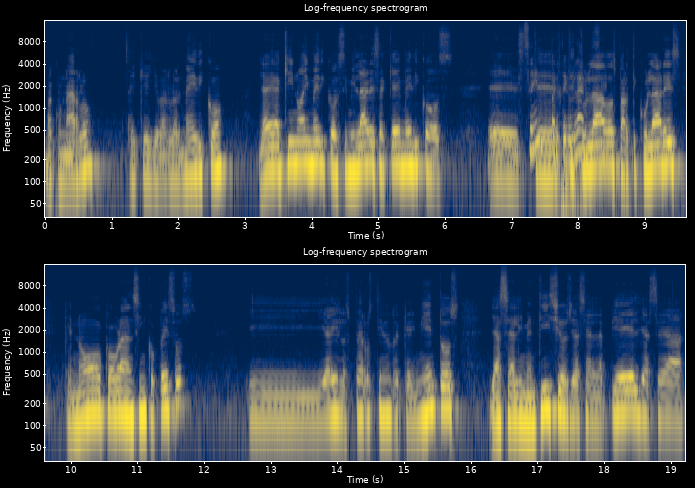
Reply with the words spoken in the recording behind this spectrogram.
vacunarlo, hay que llevarlo al médico. Ya aquí no hay médicos similares, aquí hay médicos este, titulados particulares que no cobran cinco pesos. Y ahí los perros tienen requerimientos, ya sea alimenticios, ya sea en la piel, ya sea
